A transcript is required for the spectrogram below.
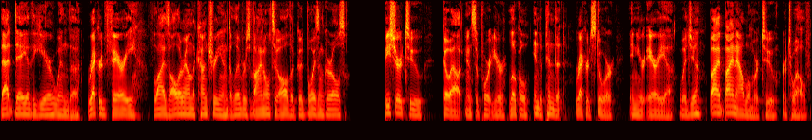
that day of the year when the record fairy flies all around the country and delivers vinyl to all the good boys and girls. Be sure to go out and support your local independent record store in your area, would you? Buy, buy an album or two or 12.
